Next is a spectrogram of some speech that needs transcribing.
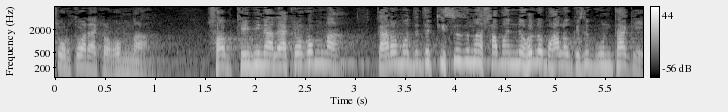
চোর তো আর একরকম না। সব ক্রিমিনাল একরকম না। কারোর মধ্যে তো কিছু না, সামান্য হলেও ভালো কিছু গুণ থাকে।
